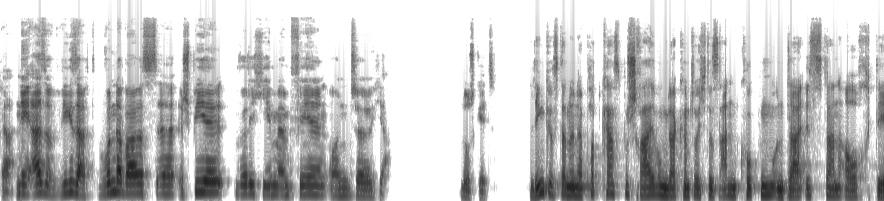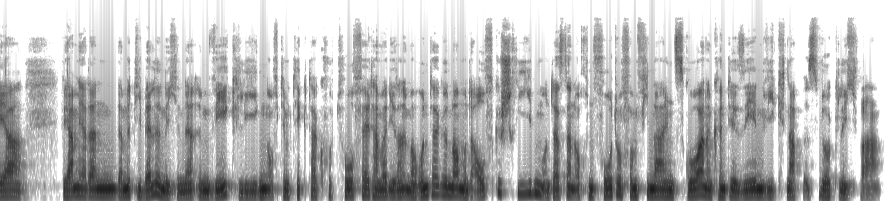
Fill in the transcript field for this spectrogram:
ja, nee, also wie gesagt, wunderbares äh, Spiel, würde ich jedem empfehlen und äh, ja, los geht's. Link ist dann in der Podcast-Beschreibung, da könnt ihr euch das angucken und da ist dann auch der, wir haben ja dann, damit die Bälle nicht der, im Weg liegen auf dem Tic-Tac-Toe-Feld, haben wir die dann immer runtergenommen und aufgeschrieben und da ist dann auch ein Foto vom finalen Score, dann könnt ihr sehen, wie knapp es wirklich war.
